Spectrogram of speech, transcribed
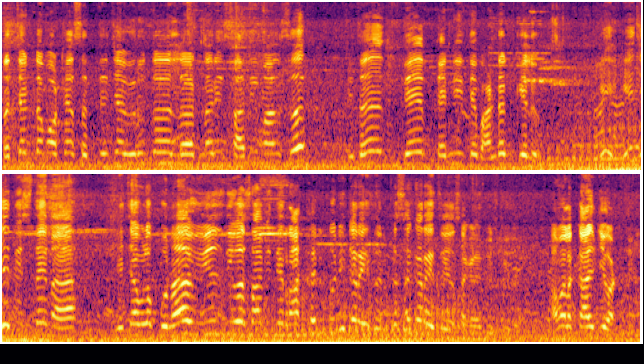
प्रचंड मोठ्या सत्तेच्या विरुद्ध लढणारी साधी माणसं तिथं ते त्यांनी ते भांडण केलं. हे हे जे दिसतंय ना याच्यामुळं पुन्हा वीस दिवस आम्ही ते राखण कोणी करायचं? कसं करायचं या सगळ्या गोष्टीचं? आम्हाला काळजी वाटते.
